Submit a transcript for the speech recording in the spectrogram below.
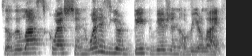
So, the last question What is your big vision of your life?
